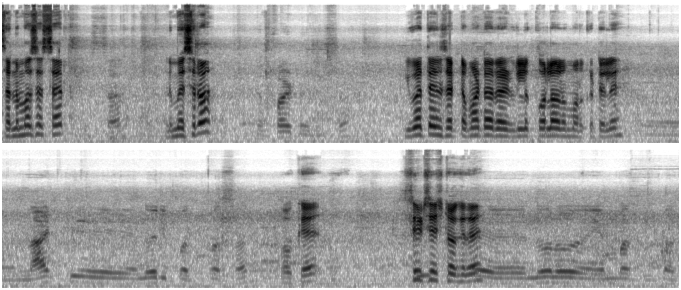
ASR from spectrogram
ಸರ್ ನಮಸ್ತೆ ಸರ್. ಸರ್. ನಿಮ್ಮ ಹೆಸರು? ಎಫರ್ಟ್ ಇದೆ ಸರ್. ಇವತ್ತೇನು ಸರ್ ಟೊಮೆಟೊ ರೇಟ್ ಕೋಲಾರ ಮಾರ್ಕೆಟಲ್ಲಿ ನಾಟಿ ನೂರ ಇಪ್ಪತ್ತು ರೂಪಾಯಿ ಸರ್. ಓಕೆ. ಸೀಟ್ಸ್ ಎಷ್ಟೋಗಿದೆ? ನೂರ ಎಂಬತ್ತು ರೂಪಾಯಿ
